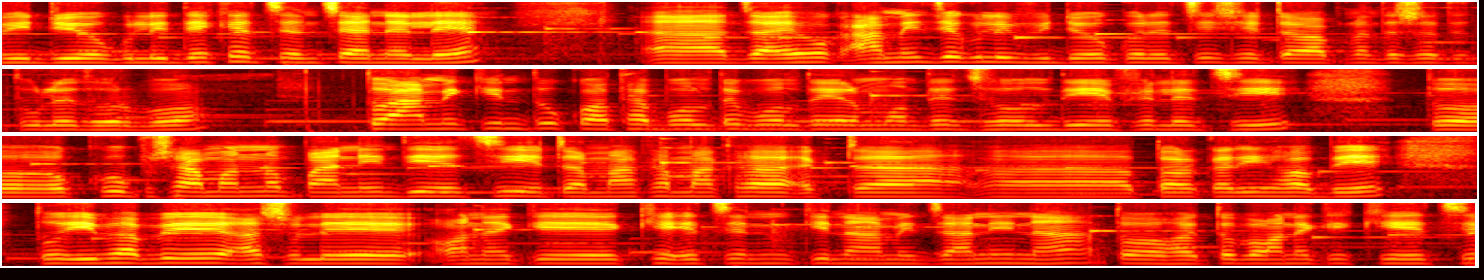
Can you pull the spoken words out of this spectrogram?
ভিডিওগুলি দেখেছেন চ্যানেলে যাই হোক, আমি যেগুলি ভিডিও করেছি সেটাও আপনাদের সাথে তুলে ধরবো। তো আমি কিন্তু কথা বলতে বলতে এর মধ্যে ঝোল দিয়ে ফেলেছি। তো খুব সামান্য পানি দিয়েছি, এটা মাখা মাখা একটা তরকারি হবে। তো এইভাবে আসলে অনেকে খেয়েছেন কি না আমি জানি না, তো হয়তো বা অনেকে খেয়েছে,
